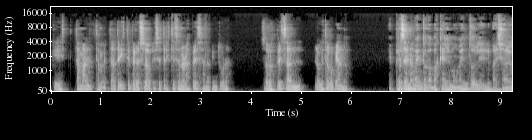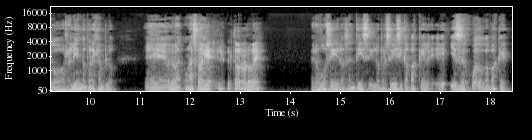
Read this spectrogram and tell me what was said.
que está mal, está, está triste, pero eso, esa tristeza no la expresa en la pintura. Solo No. expresa el- lo que está copiando. Expresa el no- momento, capaz que en el momento le, le pareció algo re lindo. Por ejemplo, eh, una- un eso actor- alguien- el espectador no lo ve. Pero vos sí, lo sentís y lo percibís y capaz que... le- Y ese es el juego, capaz que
